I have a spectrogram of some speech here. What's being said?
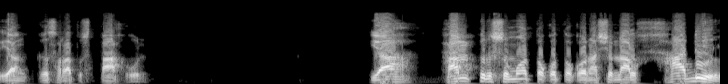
yang ke 100 tahun. Ya, hampir semua tokoh-tokoh nasional hadir.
